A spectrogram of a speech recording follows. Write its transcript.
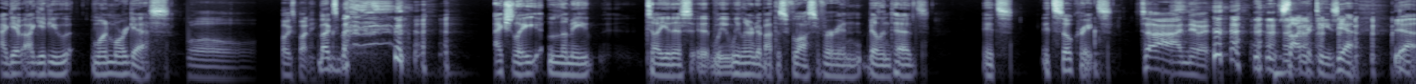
I give I give you one more guess. Well, Bugs Bunny. Bugs Bunny. Actually, let me tell you this. We we learned about this philosopher in Bill and Ted's. It's it's Socrates. Ah, I knew it. Socrates. Yeah, yeah.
